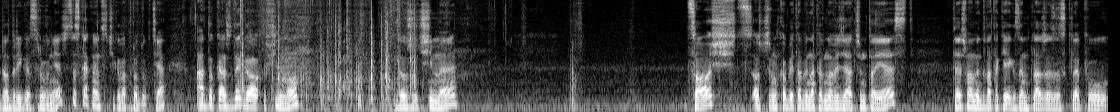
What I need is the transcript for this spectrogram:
Rodriguez również. Zaskakująco ciekawa produkcja. A do każdego filmu dorzucimy coś, o czym kobieta by na pewno wiedziała, czym to jest. Też mamy dwa takie egzemplarze ze sklepu,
